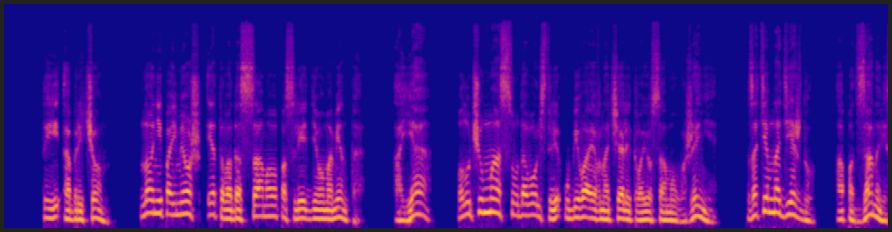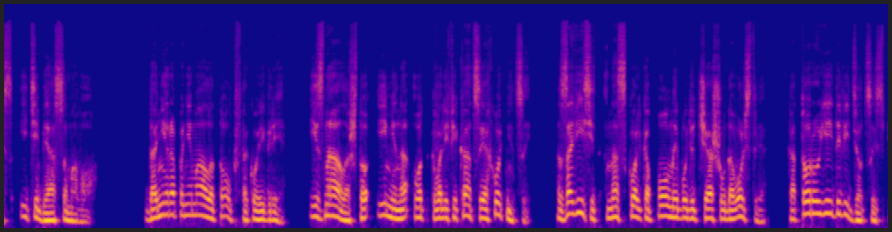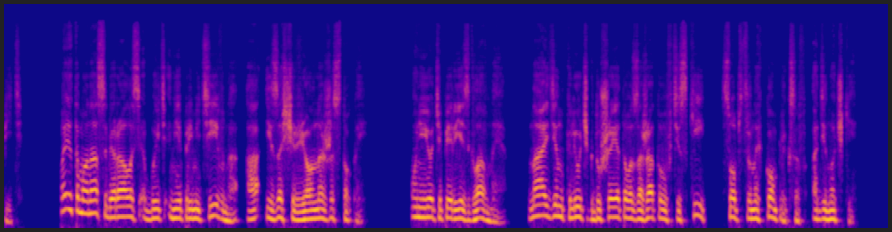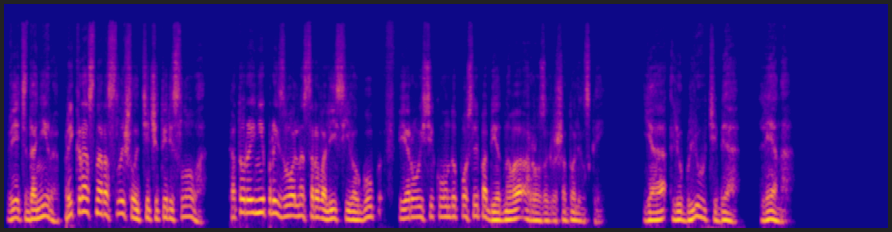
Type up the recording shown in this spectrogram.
Ты обречен, но не поймешь этого до самого последнего момента. А я Получу массу удовольствия, убивая вначале твое самоуважение, затем надежду, а под занавес и тебя самого. Данира понимала толк в такой игре и знала, что именно от квалификации охотницы зависит, насколько полной будет чаша удовольствия, которую ей доведется испить. Поэтому она собиралась быть не примитивно, а изощренно жестокой. У нее теперь есть главное. Найден ключ к душе этого зажатого в тиски собственных комплексов одиночки. Ведь Данира прекрасно расслышала те четыре слова, которые непроизвольно сорвались с его губ в первую секунду после победного розыгрыша Долинской. «Я люблю тебя, Лена».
